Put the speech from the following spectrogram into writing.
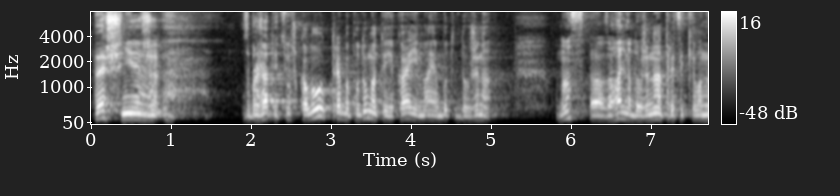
Перш ніж зображати цю шкалу, треба подумати, яка її має бути довжина. У нас е, загальна довжина 30 км.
